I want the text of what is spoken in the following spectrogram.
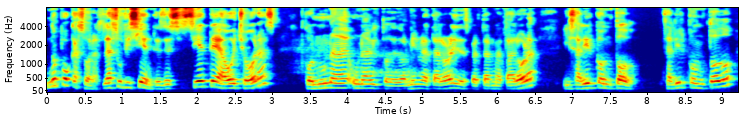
no pocas horas, las suficientes, de 7 a 8 horas, con un hábito de dormirme a tal hora y despertarme a tal hora y salir con todo. Salir con todo,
